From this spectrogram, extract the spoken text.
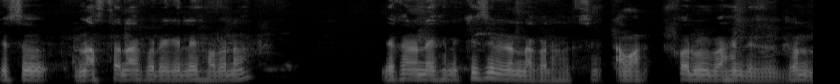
কিছু নাস্তা না করে গেলে হবে না। যে কারণে এখানে খিচুড়ি রান্না করা হচ্ছে আমার কর্মী বাহিনীদের জন্য।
